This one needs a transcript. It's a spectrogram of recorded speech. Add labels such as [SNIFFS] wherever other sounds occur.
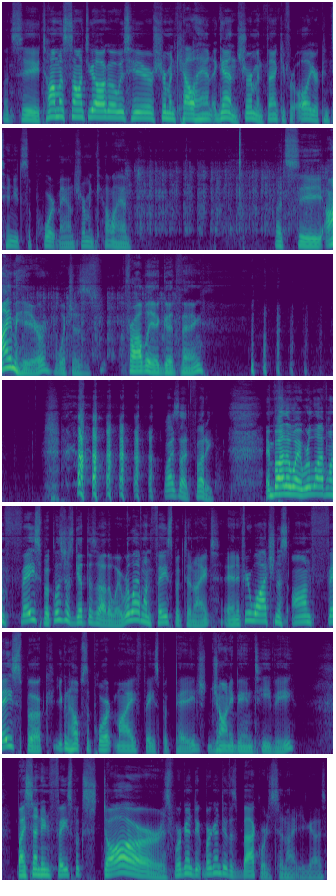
Let's see. Thomas Santiago is here. Sherman Callahan. Again, Sherman, thank you for all your continued support, man. Sherman Callahan. Let's see. I'm here, which is probably a good thing. [LAUGHS] Why is that funny? And by the way, we're live on Facebook. Let's just get this out of the way. We're live on Facebook tonight. And if you're watching us on Facebook, you can help support my Facebook page, Johnny Bean TV, by sending Facebook stars. We're gonna do we're gonna do this backwards tonight, you guys.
